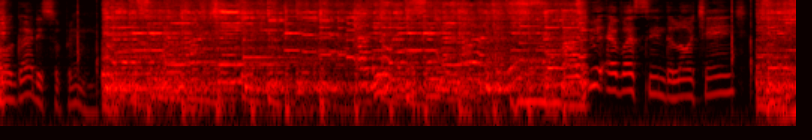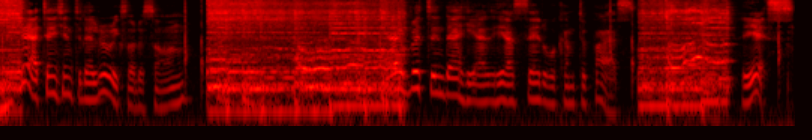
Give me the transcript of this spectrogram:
Oh, God is supreme. Seen the Lord change? Pay attention to the lyrics of the song. Everything that he has, he has said will come to pass. Yes.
